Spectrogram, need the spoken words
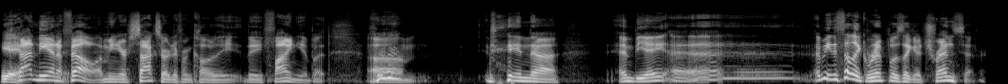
Yeah. Not in the NFL. I mean, your socks are a different color. They they fine you, but um, in uh, NBA, uh, I mean, it's not like Rip was like a trendsetter.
